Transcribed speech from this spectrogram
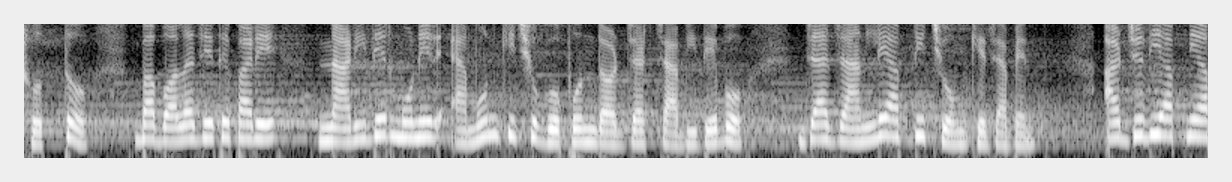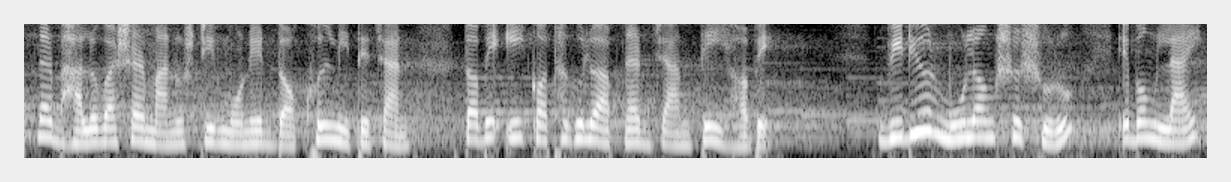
সত্য বা বলা যেতে পারে নারীদের মনের এমন কিছু গোপন দরজার চাবি দেব যা জানলে আপনি চমকে যাবেন। আর যদি আপনি আপনার ভালোবাসার মানুষটির মনের দখল নিতে চান, তবে এই কথাগুলো আপনার জানতেই হবে। ভিডিওর মূল অংশ শুরু এবং লাইক,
